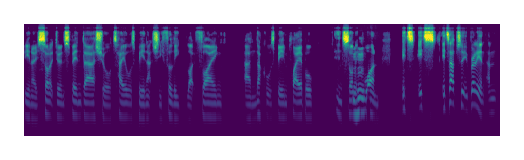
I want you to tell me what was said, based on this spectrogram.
you know Sonic doing spin dash or Tails being actually fully like flying and Knuckles being playable in Sonic Mhm. One. It's it's it's absolutely brilliant, and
